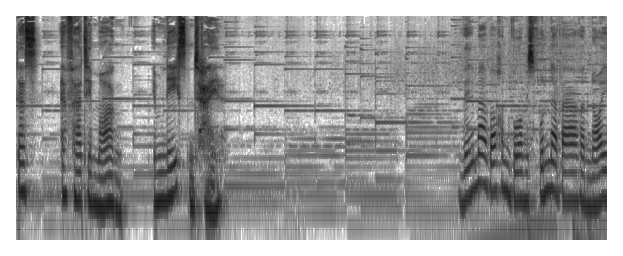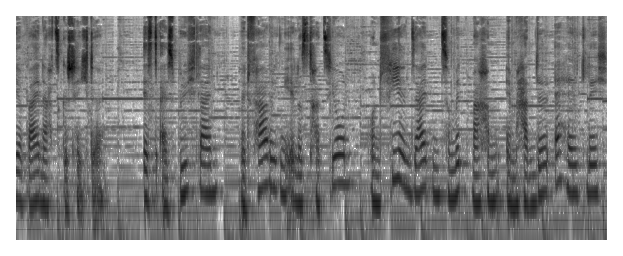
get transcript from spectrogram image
Das erfahrt ihr morgen im nächsten Teil. Wilma Wochenwurms wunderbare neue Weihnachtsgeschichte ist als Büchlein mit farbigen Illustrationen und vielen Seiten zum Mitmachen im Handel erhältlich.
